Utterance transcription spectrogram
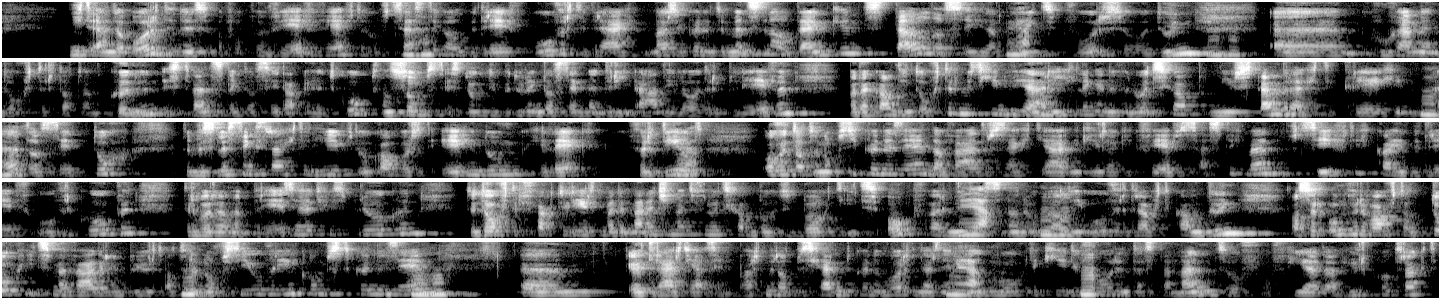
niet aan de orde is of op een 55 of 60 al het bedrijf over te dragen. Maar ze kunnen tenminste al denken, stel dat ze zich dat ooit voor zouden doen, mhm. ehm, hoe gaat mijn dochter dat dan kunnen? Is het wenselijk dat zij dat uitkoopt? Want soms is het ook de bedoeling dat zij met drie aandeelhouders blijven. Maar dan kan die dochter misschien via een regeling in de vennootschap meer stemrechten krijgen. hè? Mhm. Dat zij toch de beslissingsrechten heeft, ook al wordt het eigendom gelijk verdeeld. Of het had een optie kunnen zijn dat vader zegt, ja, een keer dat ik 65 ben of 70, kan je bedrijf overkopen. Er wordt dan een prijs uitgesproken. De dochter factureert met een managementvernootschap, bouwt iets op, waarmee ja. ze dan ook al mhm. die overdracht kan doen. Als er onverwacht dan toch iets met vader gebeurt, had er een optieovereenkomst kunnen zijn. Mhm. Ehm, uiteraard, ja, zijn partner had beschermd kunnen worden. Daar zijn veel mogelijkheden voor, een testament of, of via dat huurcontract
